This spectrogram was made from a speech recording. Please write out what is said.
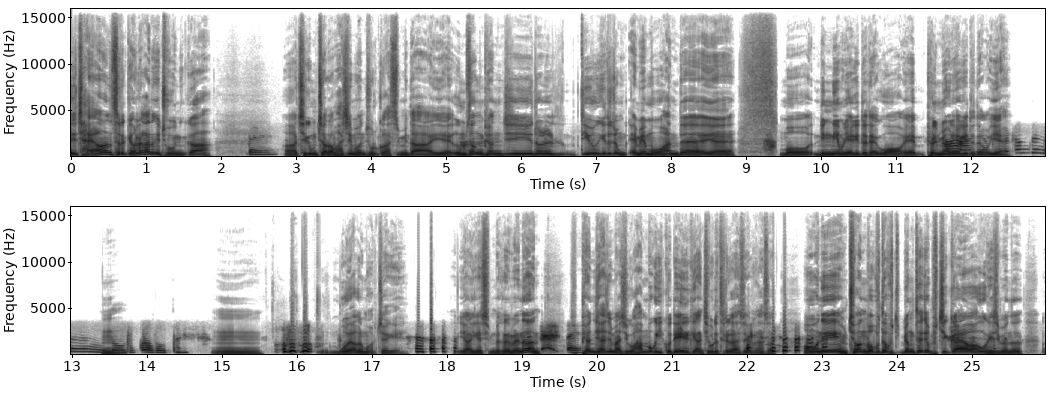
일이 자연스럽게 흘러가는 게 좋으니까 네. 어, 지금처럼 하시면 좋을 것 같습니다. 예, 음성 편지를 띄우기도 좀 애매모호한데, 예, 뭐 닉네임을 얘기도 되고, 예, 별명을 아, 얘기도 아니요. 되고, 예, 근데 편지는 음. 너무 부끄러워서 못하겠어요. 음, 뭐야 그럼 갑자기? 예, 알겠습니다. 그러면은 네. 편지 하지 마시고 한복 입고 내일 그냥 집으로 들어가세요. 가서 어머님 전 뭐부터 붙이- 명태 좀 붙일까요? 하고 계시면은 어,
